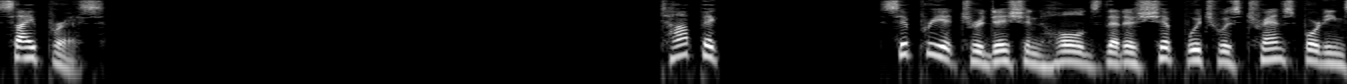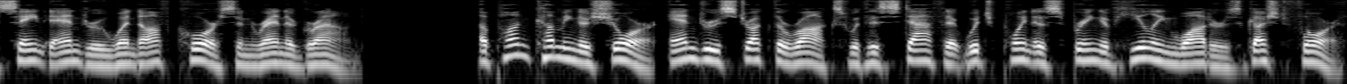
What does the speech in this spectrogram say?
Cyprus Cypriot tradition holds that a ship which was transporting St. Andrew went off course and ran aground. Upon coming ashore, Andrew struck the rocks with his staff at which point a spring of healing waters gushed forth.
